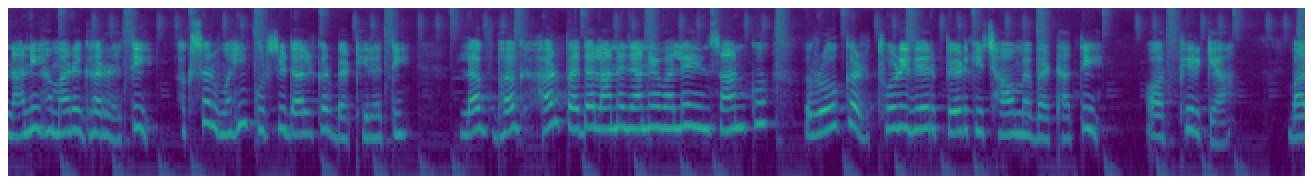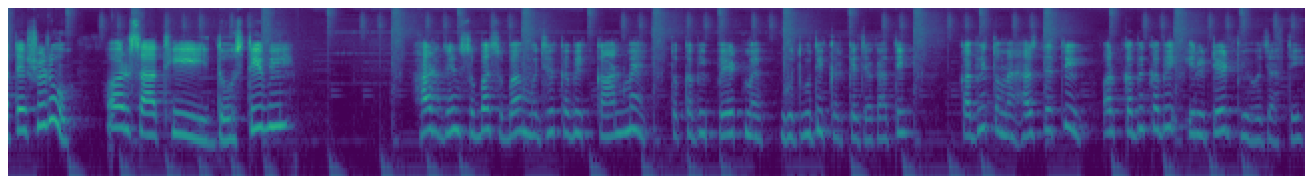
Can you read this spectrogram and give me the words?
नानी हमारे घर रहती, अक्सर वहीं कुर्सी डालकर बैठी रहती। लगभग हर पैदल आने जाने वाले इंसान को रोककर थोड़ी देर पेड़ की छाँव में बैठाती, और फिर क्या? बातें शुरू, और साथ ही दोस्ती भी। हर दिन सुबह सुबह मुझे कभी कान में तो कभी पेट में गुदगुदी करके जगाती। कभी तो मैं हंस देती, और कभी कभी इरिटेट भी हो जाती।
